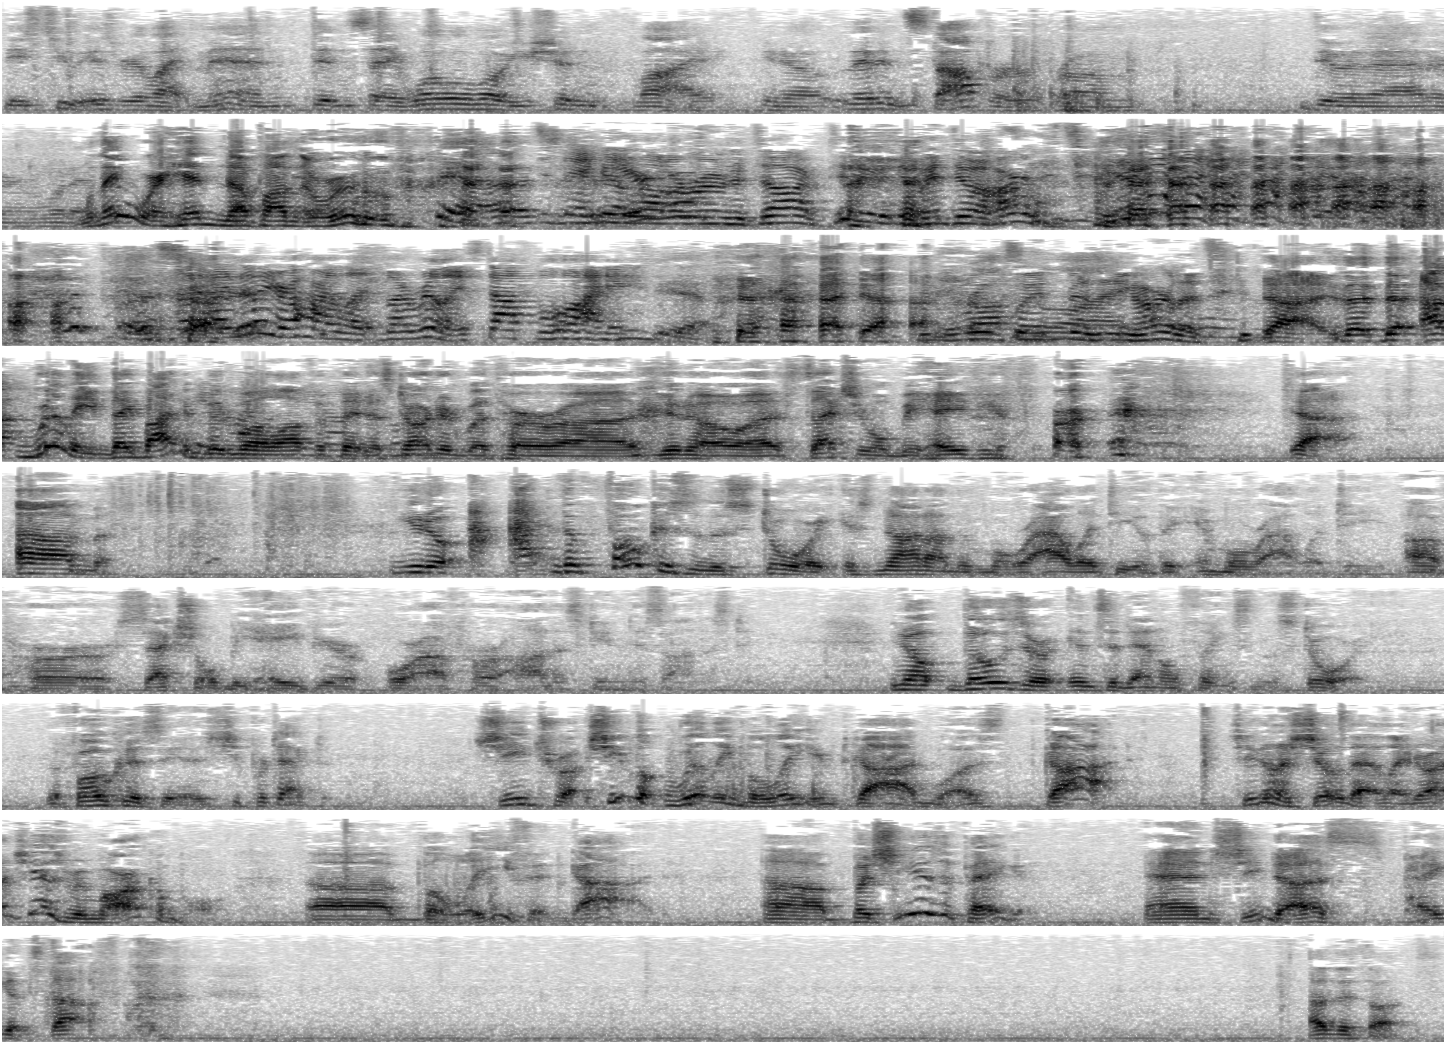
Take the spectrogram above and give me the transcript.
these two Israelite men didn't say, "Whoa, whoa, whoa, you shouldn't lie." You know, they didn't stop her from doing that or whatever. Well, they were hidden up on the roof. yeah, that's Did they true. got a lot of room to talk too. They went to a harlot. I know you're a harlot, but really, stop lying. Yeah, yeah. Real Crossing quick the line. visiting harlots. Yeah, the, the, uh, really, they might have been well off if they'd have started with her, uh, you know, uh, sexual behavior first. yeah. Um, you know, The focus of the story is not on the morality or the immorality of her sexual behavior or of her honesty and dishonesty. You know, those are incidental things in the story. The focus is she protected. She tr- she really believed God was God. She's going to show that later on. She has remarkable uh, belief in God, Uh, but she is a pagan, and she does pagan stuff. Other thoughts?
